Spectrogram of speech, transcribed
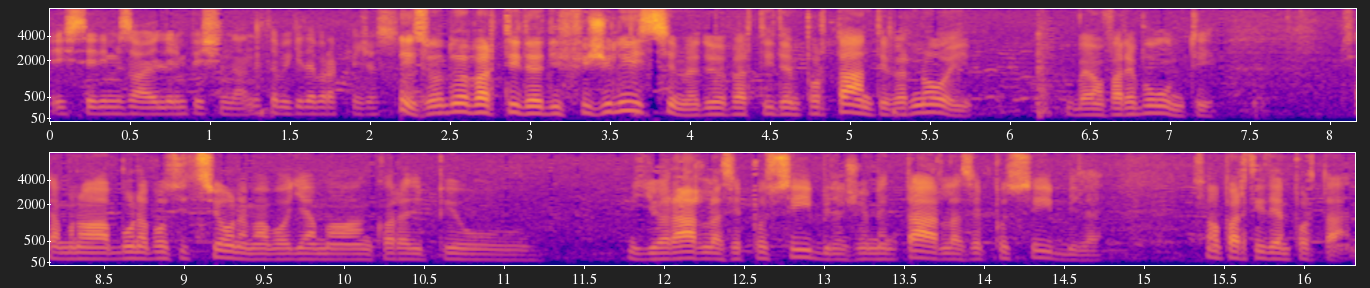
istediğimiz ailelerin peşinden de tabii ki de bırakmayacağız. Sì, sono due partite difficilissime, due partite importanti per noi, dobbiamo fare punti, siamo in una buona posizione ma vogliamo ancora di più migliorarla se possibile, cementarla se possibile, sono partite importanti.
